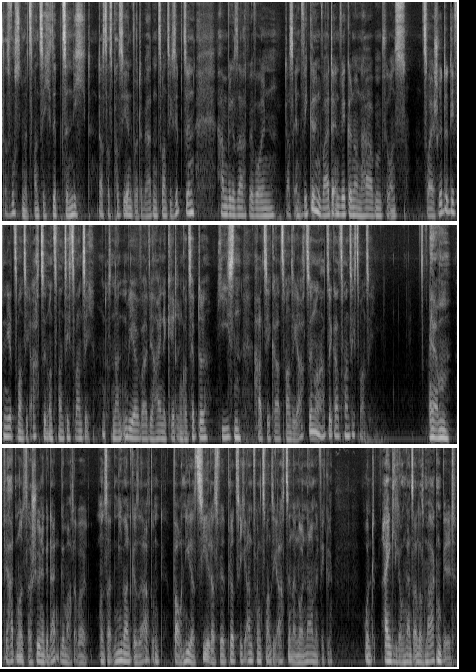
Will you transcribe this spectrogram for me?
Das wussten wir 2017 nicht, dass das passieren würde. Wir hatten 2017, haben wir gesagt, wir wollen das entwickeln, weiterentwickeln und haben für uns zwei Schritte definiert, 2018 und 2020. Und das nannten wir, weil wir Heine Catering Konzepte hießen, HCK 2018 und HCK 2020. Ähm, wir hatten uns da schöne Gedanken gemacht, aber uns hat niemand gesagt und war auch nie das Ziel, dass wir plötzlich Anfang 2018 einen neuen Namen entwickeln. Und eigentlich auch ein ganz anderes Markenbild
